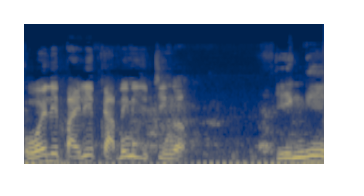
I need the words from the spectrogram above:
โอ้ยรีบไปรีบกลับไม่มีหยุดจริงหรอกจริงพี่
